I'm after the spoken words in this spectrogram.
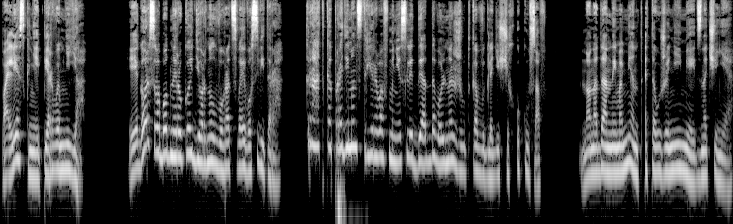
Полез к ней первым не я». Егор свободной рукой дернул ворот своего свитера, кратко продемонстрировав мне следы от довольно жутко выглядящих укусов. Но на данный момент это уже не имеет значения.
